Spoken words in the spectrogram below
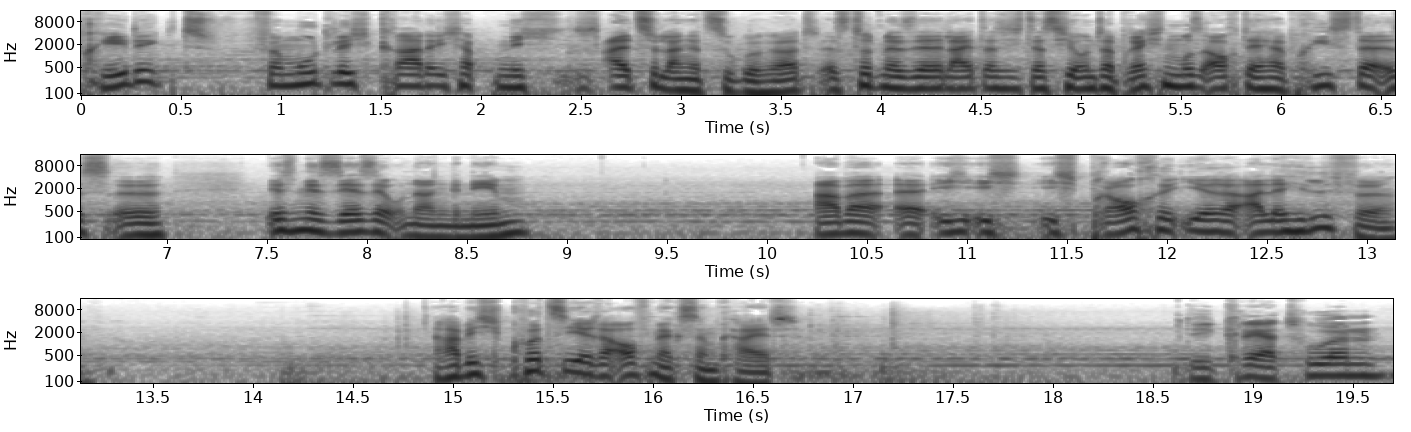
Predigt vermutlich gerade, ich habe nicht allzu lange zugehört. Es tut mir sehr leid, dass ich das hier unterbrechen muss. Auch der Herr Priester ist, äh, ist mir sehr, sehr unangenehm. Aber äh, ich, ich, ich brauche Ihre alle Hilfe. Habe ich kurz Ihre Aufmerksamkeit? Die Kreaturen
